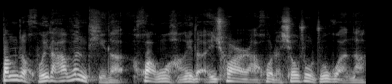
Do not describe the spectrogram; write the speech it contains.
帮着回答问题的化工行业的 HR 啊，或者销售主管呢。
